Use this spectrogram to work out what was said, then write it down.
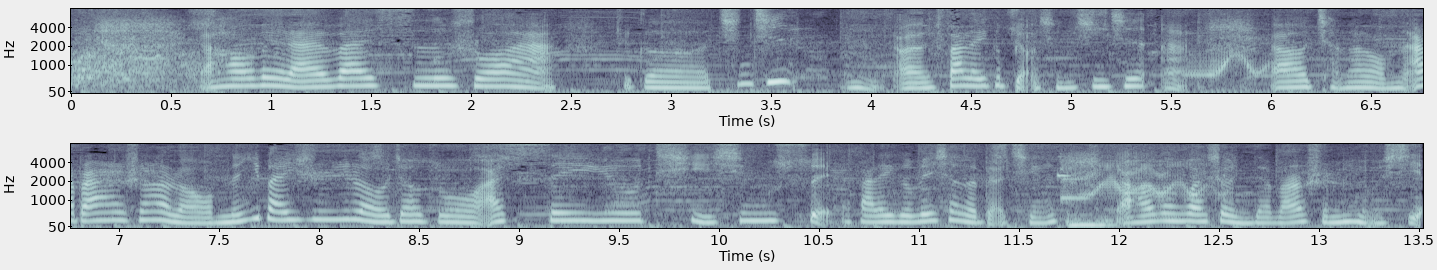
然后未来 Y 斯说啊。这个亲亲，嗯呃，发了一个表情亲亲啊，然后抢到了我们的二百二十二楼，我们的一百一十一楼叫做 S C U T 星碎，发了一个微笑的表情，然后还问怪兽你在玩什么游戏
